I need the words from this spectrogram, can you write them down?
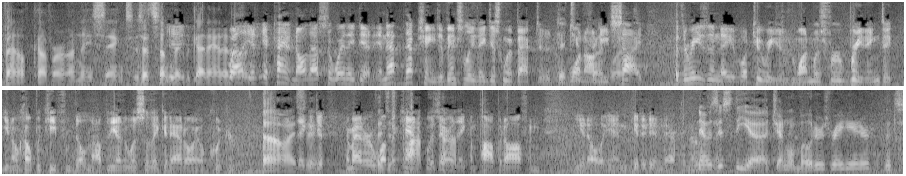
valve cover on these things. Is that something it, that got added? Well, it, it, kind of no. That's the way they did, and that that changed. Eventually, they just went back to the one on each ones. side. But the reason they, well, two reasons. One was for breathing to, you know, help it keep from building up. The other was so they could add oil quicker. Oh, I they see. Just, no matter they what mechanic was the there, they can pop it off and, you know, and get it in there. Now, is this the uh, General Motors radiator that's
